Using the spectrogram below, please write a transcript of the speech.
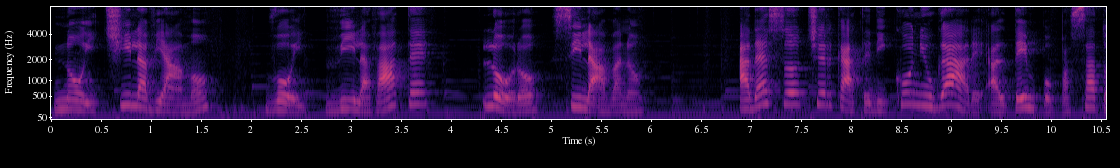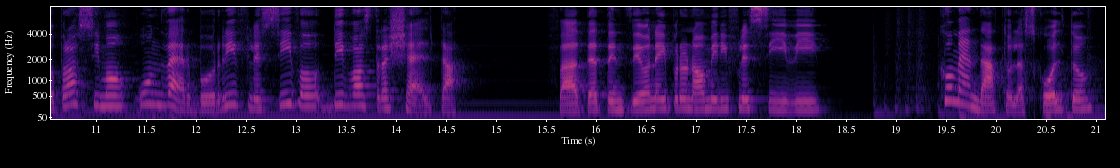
noi ci laviamo, voi vi lavate, loro si lavano. Adesso cercate di coniugare al tempo passato prossimo un verbo riflessivo di vostra scelta Fate attenzione ai pronomi riflessivi. Com'è andato l'ascolto?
